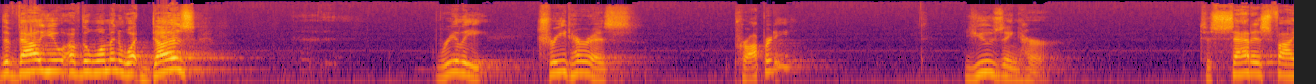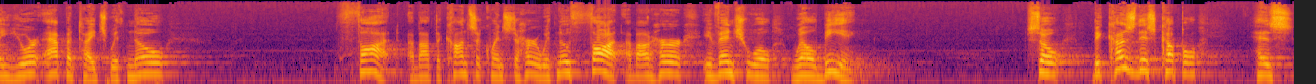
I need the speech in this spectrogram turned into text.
the value of the woman, what does really treat her as property, using her to satisfy your appetites with no thought about the consequence to her, with no thought about her eventual well being. So, because this couple has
